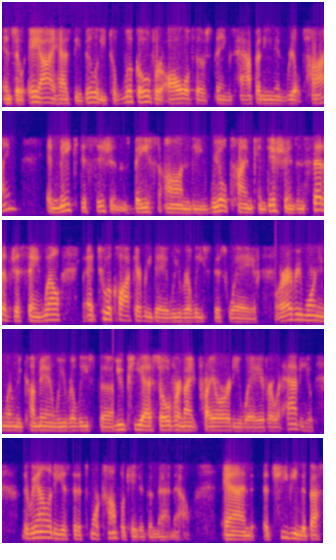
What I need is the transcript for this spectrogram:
And so AI has the ability to look over all of those things happening in real time and make decisions based on the real time conditions instead of just saying, well, at two o'clock every day we release this wave, or every morning when we come in we release the UPS overnight priority wave, or what have you. The reality is that it's more complicated than that now. And achieving the best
